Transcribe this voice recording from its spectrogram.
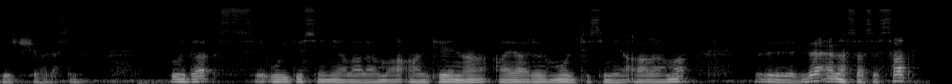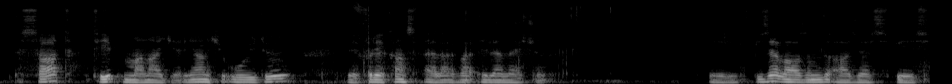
pek işarəsinin. Burada uydu sinyal arama, antena ayarı, multi sinyal arama e, və ən əsası sat sat tip manager. Yəni ki, uydu e, frekans əlavə eləmək üçün e, bizə lazımdır Azerspace.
